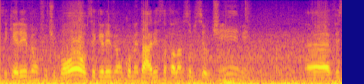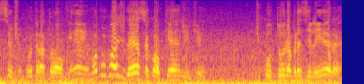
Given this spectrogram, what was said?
Você querer ver um futebol, você querer ver um comentarista falando sobre o seu time, é, ver se seu time contratou alguém, uma bobagem dessa qualquer de, de, de cultura brasileira.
